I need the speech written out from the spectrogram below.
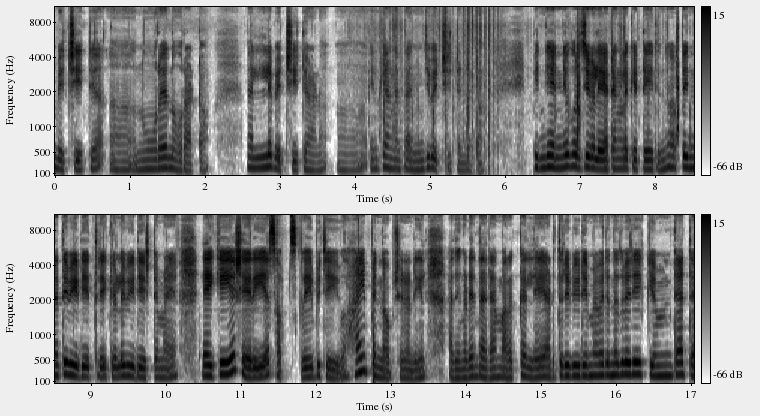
ബെഡ്ഷീറ്റ് നൂറേ നൂറാട്ടോ. നല്ല ബെഡ്ഷീറ്റാണ്. എനിക്ക് അങ്ങനത്തെ അഞ്ച് ബെഡ്ഷീറ്റ് ഉണ്ട് കേട്ടോ. പിന്നെ എന്നെ കുറച്ച് വിളയാട്ടങ്ങളൊക്കെ ഇട്ടായിരുന്നു. അപ്പോൾ ഇന്നത്തെ വീഡിയോ ഇത്രയൊക്കെയുള്ള. വീഡിയോ ഇഷ്ടമായ ലൈക്ക് ചെയ്യുക ഷെയർ ചെയ്യുക സബ്സ്ക്രൈബ് ചെയ്യുക. ഹൈപ്പ് എന്ന ഓപ്ഷൻ ഉണ്ടെങ്കിൽ അതും തരാൻ മറക്കല്ലേ. അടുത്തൊരു വീഡിയോ വരുന്നത് വരേക്കും. ടാറ്റ.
